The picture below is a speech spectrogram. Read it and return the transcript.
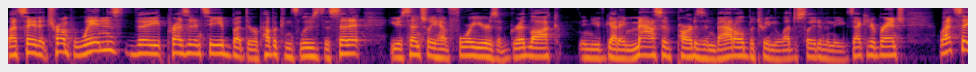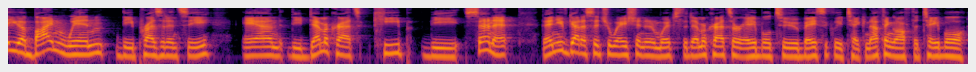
Let's say that Trump wins the presidency, but the Republicans lose the Senate. You essentially have four years of gridlock, and you've got a massive partisan battle between the legislative and the executive branch. Let's say you have Biden win the presidency and the Democrats keep the Senate. Then you've got a situation in which the Democrats are able to basically take nothing off the table,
